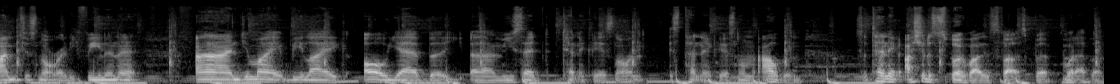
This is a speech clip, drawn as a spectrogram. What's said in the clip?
I'm just not really feeling it. And you might be like oh yeah but um, you said technically it's not on, it's technically it's not an album. So technically i should have spoke about this first but whatever.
